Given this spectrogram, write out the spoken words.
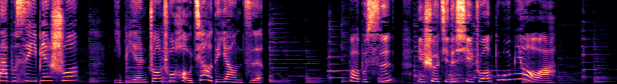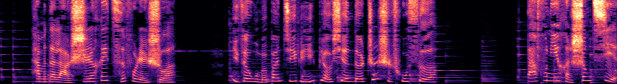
巴布斯一边说，一边装出吼叫的样子。巴布斯，你设计的戏装多妙啊！他们的老师黑茨夫人说：“你在我们班级里表现的真是出色。”达芙妮很生气。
